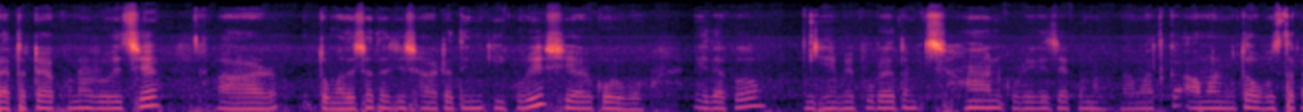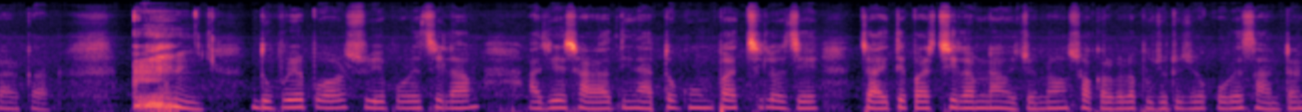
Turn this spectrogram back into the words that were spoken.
ব্যথাটা এখনও রয়েছে। আর তোমাদের সাথে যে সারাটা দিন কি করি? শেয়ার করব। এই দেখো ঘেমে পুরো একদম ছান করে গেছে এখন। আমার আমার মতো অবস্থা কার কার? দুপুরের পর শুয়ে পড়েছিলাম। আজকে সারাদিন এত ঘুম পাচ্ছিল যে চাইতে পারছিলাম না, ওই জন্য সকালবেলা পুজো টুজো করে স্নান টান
